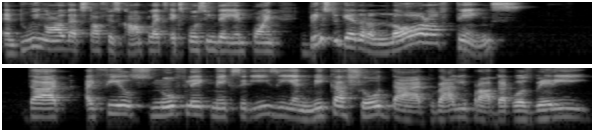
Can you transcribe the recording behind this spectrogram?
and doing all that stuff is complex. Exposing the endpoint brings together a lot of things that I feel Snowflake makes it easy, and Mika showed that value prop that was very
